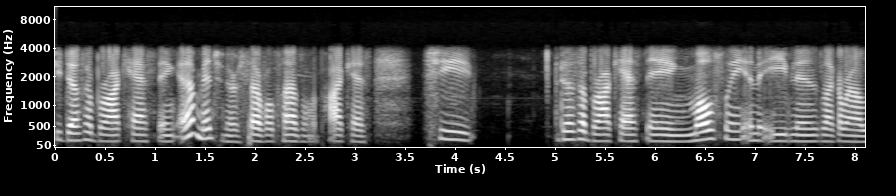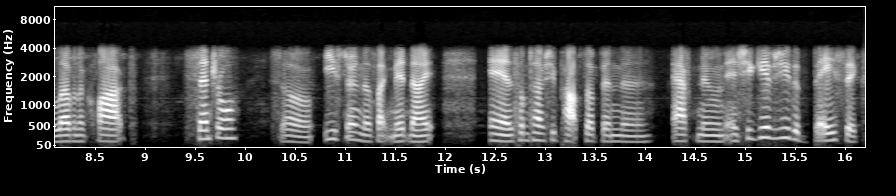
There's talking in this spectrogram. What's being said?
She does her broadcasting, and I've mentioned her several times on the podcast she does her broadcasting mostly in the evenings, like around 11 o'clock Central, so Eastern, that's like midnight. And sometimes she pops up in the afternoon, and she gives you the basics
